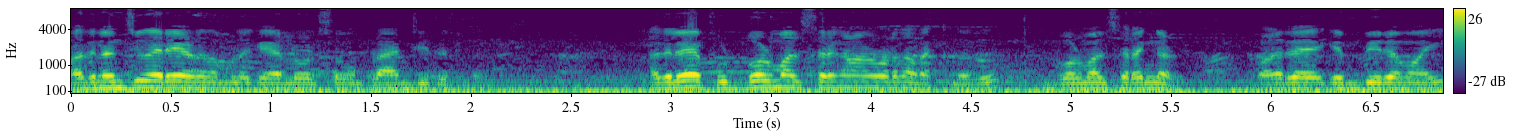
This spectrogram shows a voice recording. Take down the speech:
പതിനഞ്ച് വരെയാണ് നമ്മൾ കേരളോത്സവം പ്ലാൻ ചെയ്തിട്ടുള്ളത്. അതിലെ ഫുട്ബോൾ മത്സരങ്ങളാണ് ഇവിടെ നടക്കുന്നത്. ഫുട്ബോൾ മത്സരങ്ങൾ വളരെ ഗംഭീരമായി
